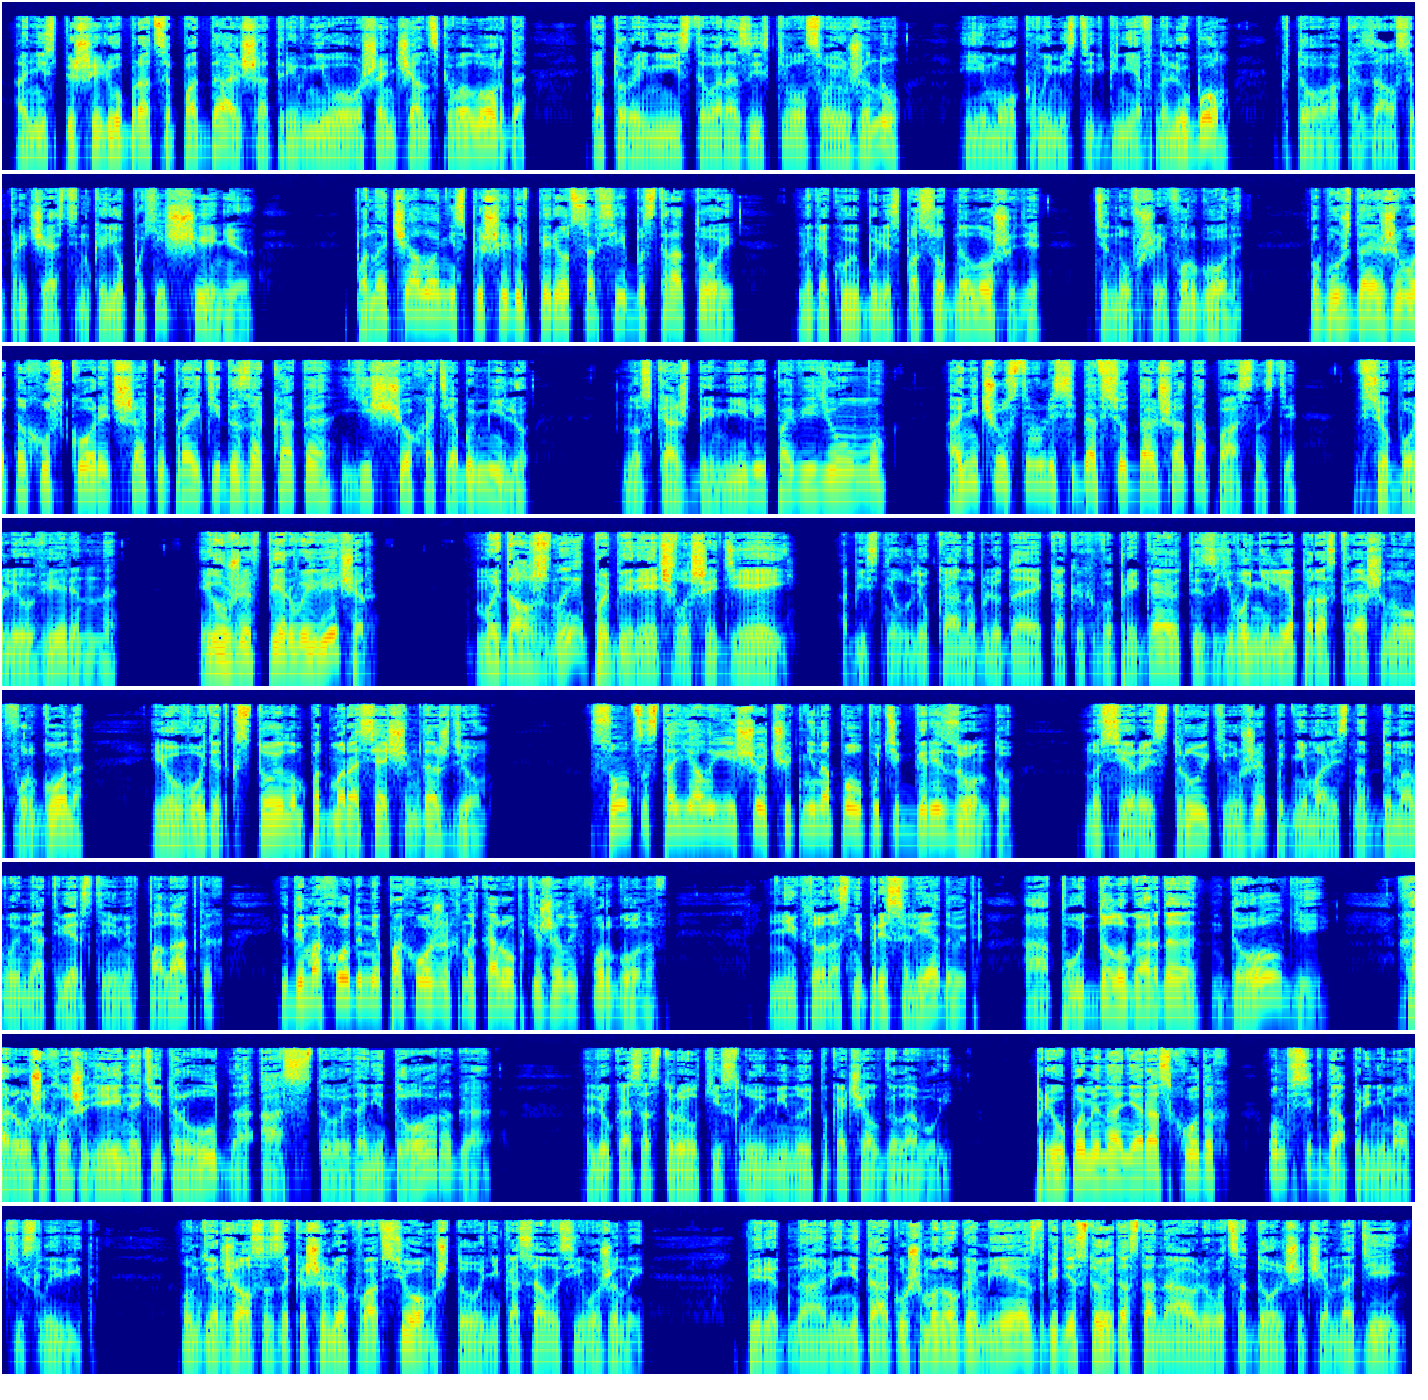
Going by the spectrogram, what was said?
Они спешили убраться подальше от ревнивого шанчанского лорда — который неистово разыскивал свою жену и мог выместить гнев на любом, кто оказался причастен к ее похищению. Поначалу они спешили вперед со всей быстротой, на какую были способны лошади, тянувшие фургоны, побуждая животных ускорить шаг и пройти до заката еще хотя бы милю. Но с каждой милей, по-видимому, они чувствовали себя все дальше от опасности, все более уверенно и уже в первый вечер? Мы должны поберечь лошадей, — объяснил Люка, наблюдая, как их выпрягают из его нелепо раскрашенного фургона и уводят к стойлам под моросящим дождем. Солнце стояло еще чуть не на полпути к горизонту, но серые струйки уже поднимались над дымовыми отверстиями в палатках и дымоходами, похожих на коробки жилых фургонов. Никто нас не преследует, а путь до Лугарда долгий. Хороших лошадей найти трудно, а стоят они дорого. Люка состроил кислую мину и покачал головой. При упоминании о расходах он всегда принимал кислый вид. Он держался за кошелек во всем, что не касалось его жены. «Перед нами не так уж много мест, где стоит останавливаться дольше, чем на день.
